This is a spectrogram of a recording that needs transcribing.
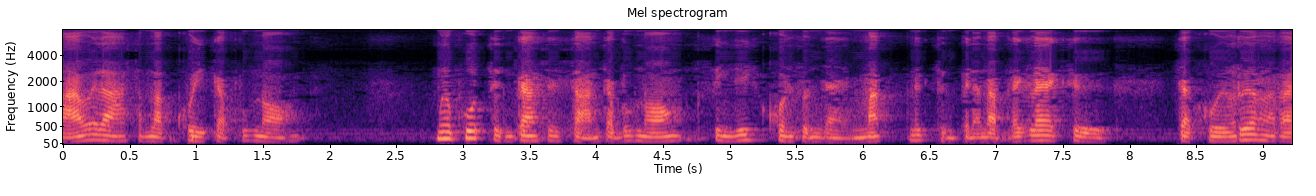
หาเวลาสำหรับคุยกับลูกน้อง เมื่อพูดถึงการสื่อสารกับลูกน้อง สิ่งที่คนส่วนใหญ่มักนึกถึงเป็นอันดับแรก ๆ คือ จะคุยเรื่องอะไร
